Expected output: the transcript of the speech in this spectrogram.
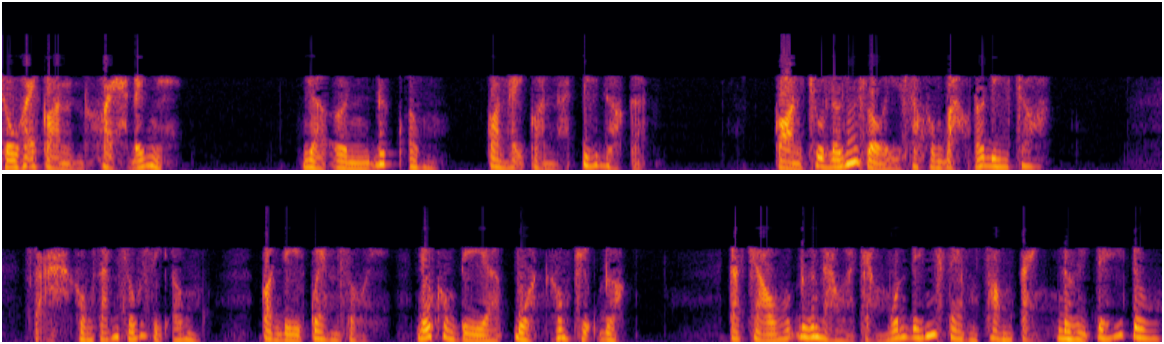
chú hãy còn khỏe đấy nhỉ. Nhờ ơn đức ông, con hãy còn đi được ạ. Còn chú lớn rồi sao không bảo nó đi cho? Dạ không dám giấu gì ông, con đi quen rồi, nếu không đi à, buồn không chịu được. Các cháu đứa nào chẳng muốn đến xem phong cảnh nơi đế đô,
